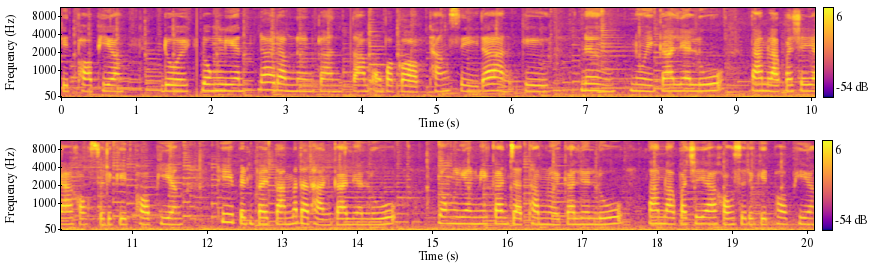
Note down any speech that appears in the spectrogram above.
กิจพอเพียง โดยโรงเรียนได้ดำเนินการตามองค์ประกอบทั้ง 4 ด้าน คือ 1. หน่วยการเรียนรู้ ตามหลักปรัชญาของเศรษฐกิจพอเพียง ที่เป็นไปตามมาตรฐานการเรียนรู้ โรงเรียนมีการจัดทำหน่วยการเรียนรู้ ตามหลักปรัชญาของเศรษฐกิจพอเพียง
